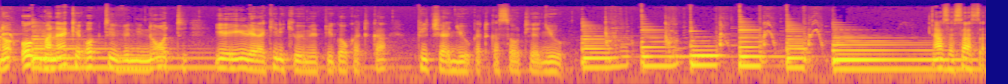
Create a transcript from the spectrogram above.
No, maana yake octave ni noti ile ile, lakini ikiwa imepigwa katika picha ya juu, katika sauti ya juu. Sasa sasa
